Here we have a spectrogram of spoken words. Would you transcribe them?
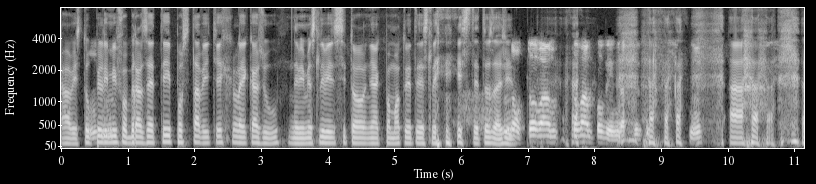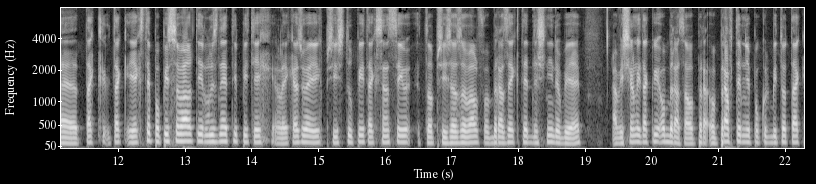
a vystoupily mi v obraze ty postavy těch lékařů. Nevím, jestli vy si to nějak pamatujete, jestli jste to zažili. No, to vám, to vám povím. no. a, tak, tak jak jste popisoval ty různé typy těch lékařů a jejich přístupy, tak jsem si to přiřazoval v obraze k té dnešní době. A vyšel mi takový obraz a opra- opravte mě, pokud by to tak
